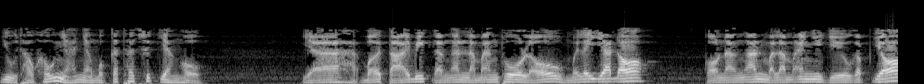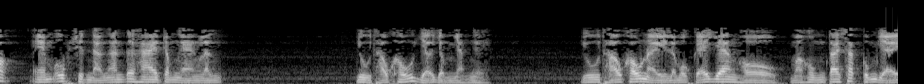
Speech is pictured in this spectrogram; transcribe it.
Du Thảo Khấu nhã nhận một cách hết sức giang hồ. Dạ, bởi tại biết đàn anh làm ăn thua lỗ mới lấy giá đó. Còn đàn anh mà làm ăn như diều gặp gió, em út xin đàn anh tới hai trăm ngàn lận. Du Thảo Khấu dở giọng nhằn nghề. Du Thảo Khấu này là một kẻ giang hồ, mà hùng tay sắt cũng vậy.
